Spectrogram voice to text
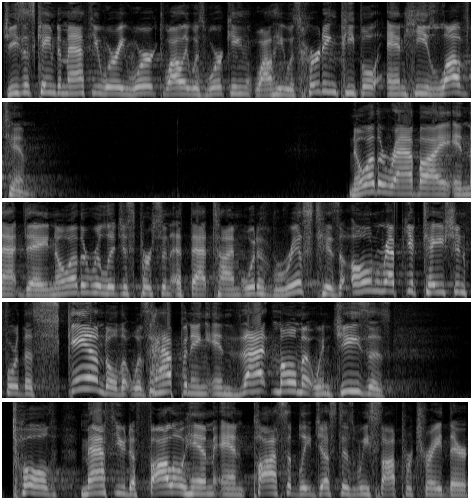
Jesus came to Matthew where he worked while he was working, while he was hurting people, and he loved him. No other rabbi in that day, no other religious person at that time would have risked his own reputation for the scandal that was happening in that moment when Jesus told Matthew to follow him and possibly, just as we saw portrayed there,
